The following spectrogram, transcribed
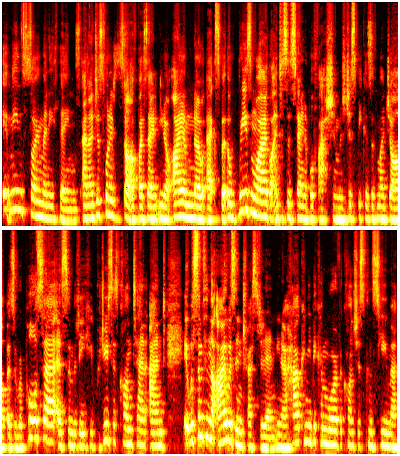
It means so many things. And I just wanted to start off by saying, you know, I am no expert. The reason why I got into sustainable fashion was just because of my job as a reporter, as somebody who produces content. And it was something that I was interested in. You know, how can you become more of a conscious consumer?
